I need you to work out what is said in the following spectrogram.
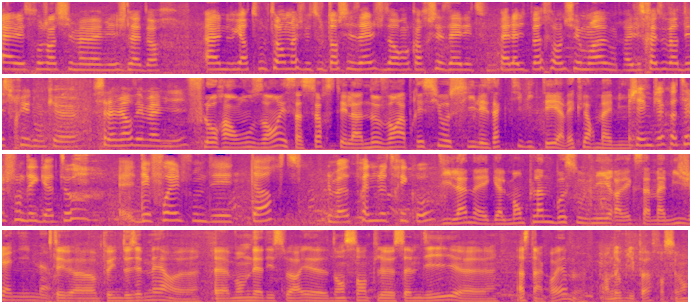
Elle est trop gentille, ma mamie, je l'adore. Elle nous garde tout le temps, moi je vais tout le temps chez elle, je dors encore chez elle et tout. Elle habite pas très loin de chez moi, donc elle est très ouverte d'esprit, donc euh, c'est la meilleure des mamies. Flora, 11 ans, et sa sœur Stella, 9 ans, apprécient aussi les activités avec leur mamie. J'aime bien quand elles font des gâteaux. Et des fois, elles font des tartes. Elles m'apprennent le tricot. Dylan a également plein de beaux souvenirs avec sa mamie Janine. C'était un peu une deuxième mère. euh. Elle m'emmenait à des soirées euh, dansantes le samedi. euh. Ah, c'était incroyable. On n'oublie pas forcément,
